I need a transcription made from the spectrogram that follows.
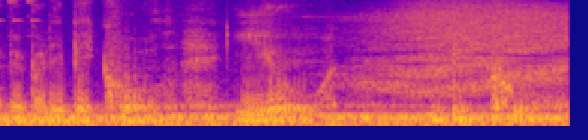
Everybody be cool. You be cool.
